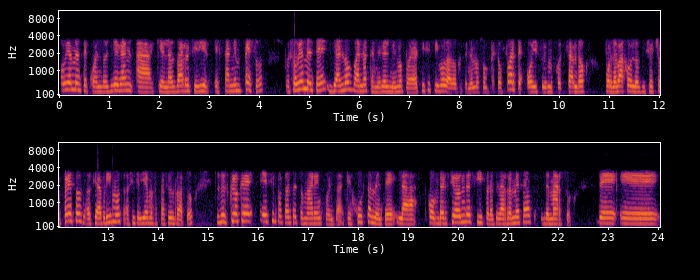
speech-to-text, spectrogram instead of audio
obviamente cuando llegan a quien las va a recibir, están en pesos, pues obviamente ya no van a tener el mismo poder adquisitivo dado que tenemos un peso fuerte. Hoy estuvimos cotizando por debajo de los 18 pesos, así abrimos, así seguíamos hasta hace un rato. Entonces creo que es importante tomar en cuenta que justamente la conversión de cifras de las remesas de marzo de eh,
